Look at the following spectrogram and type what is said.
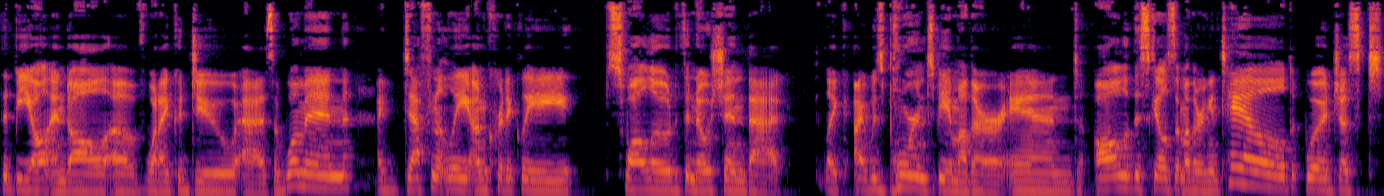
the be all end all of what I could do as a woman. I definitely uncritically swallowed the notion that like I was born to be a mother and all of the skills that mothering entailed would just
